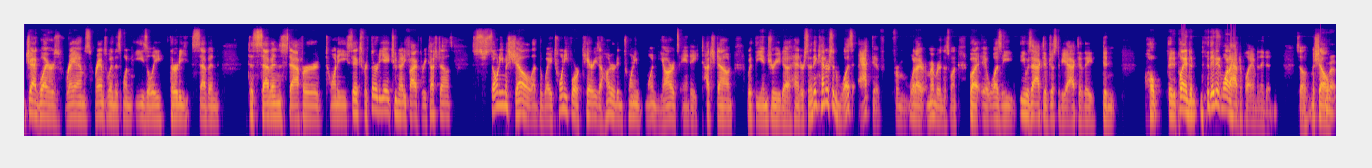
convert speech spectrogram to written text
Jaguars, Rams. Rams win this one easily, 37 to seven. Stafford 26 for 38, 295, three touchdowns. Sony Michel led the way, 24 carries, 121 yards, and a touchdown with the injury to Henderson. I think Henderson was active from what I remember in this one, but it was he he was active just to be active. They didn't hope they planned to they didn't want to have to play him and they didn't. So Michel right.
